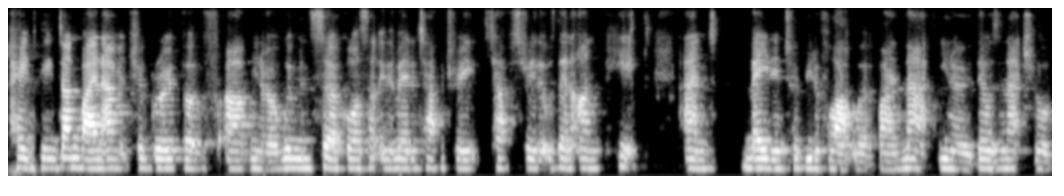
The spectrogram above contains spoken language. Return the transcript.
painting done by an amateur group of um, you know a women's circle or something that made a tapestry tapestry that was then unpicked and made into a beautiful artwork by Matt. You know, there was an actual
